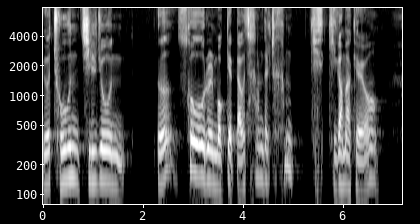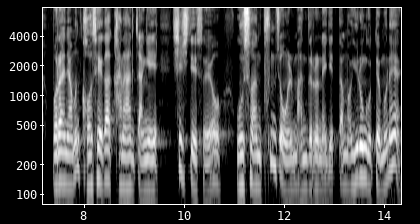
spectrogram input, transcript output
이거 좋은 질 좋은 어? 소를 먹겠다고 사람들 참 기, 기가 막혀요. 뭐라냐면 거세가 가나안 땅에 실시됐어요. 우수한 품종을 만들어내겠다 막 이런 것 때문에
